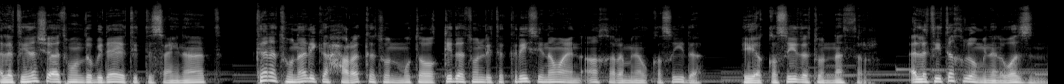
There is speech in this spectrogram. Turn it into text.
التي نشأت منذ بداية التسعينات كانت هنالك حركة متوقدة لتكريس نوع آخر من القصيدة هي قصيدة النثر التي تخلو من الوزن.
